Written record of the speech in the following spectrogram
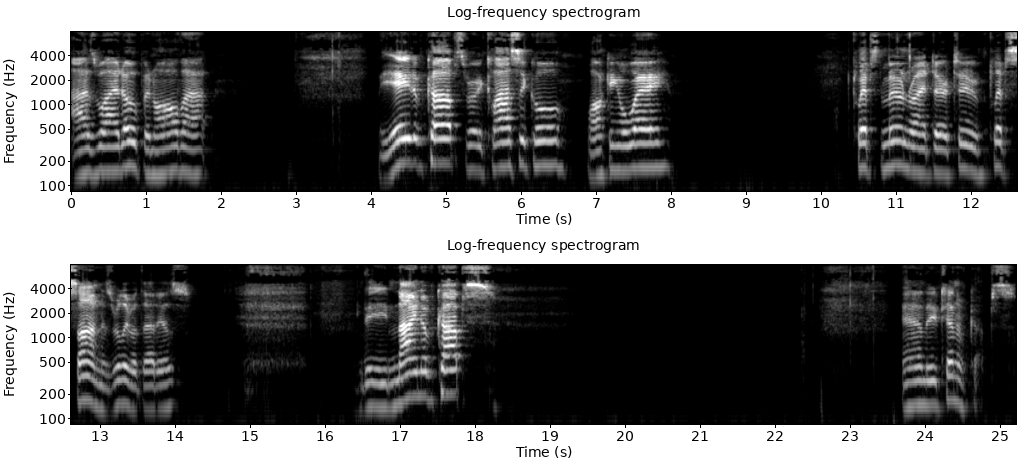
eyes wide open, all that. The Eight of Cups, very classical, walking away. Eclipsed moon right there too. Eclipsed sun is really what that is. The Nine of Cups. And the Ten of Cups.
